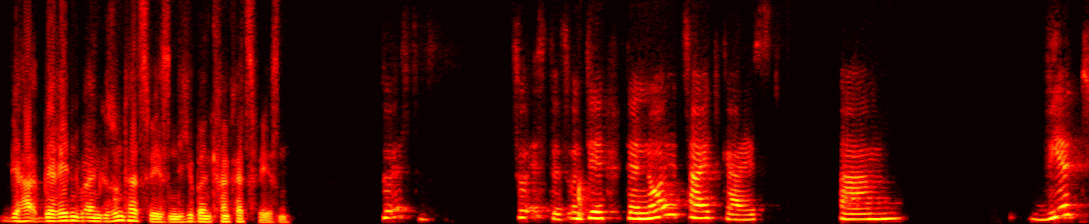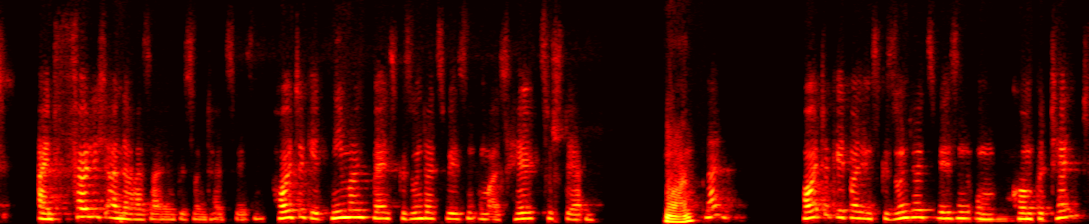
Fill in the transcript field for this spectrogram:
wir? Wir reden über ein Gesundheitswesen, nicht über ein Krankheitswesen. So ist es. So ist es. Und die, der neue Zeitgeist ähm, wird ein völlig anderer sein im Gesundheitswesen. Heute geht niemand mehr ins Gesundheitswesen, um als Held zu sterben. Nein. Nein. Heute geht man ins Gesundheitswesen, um kompetent,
